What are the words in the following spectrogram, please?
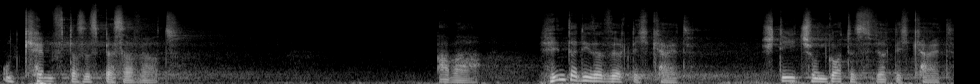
und kämpft, dass es besser wird. Aber hinter dieser Wirklichkeit steht schon Gottes Wirklichkeit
